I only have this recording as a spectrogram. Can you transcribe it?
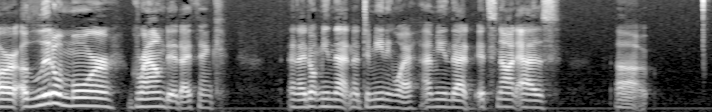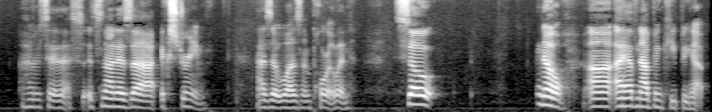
are a little more grounded, I think. And I don't mean that in a demeaning way. I mean that it's not as uh, how do we say this? It's not as uh, extreme as it was in Portland. So, no, uh, I have not been keeping up.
